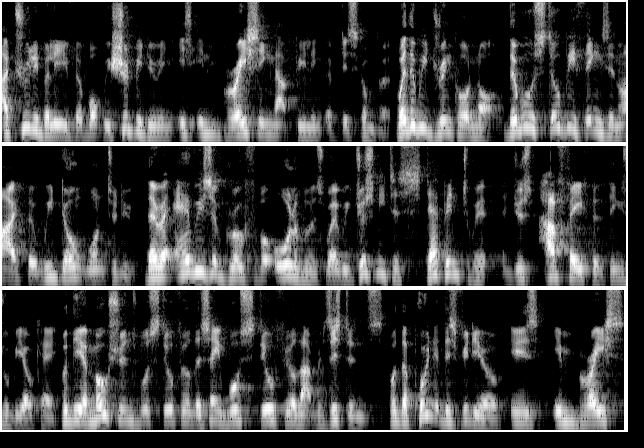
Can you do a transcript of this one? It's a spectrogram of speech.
I truly believe that what we should be doing is embracing that feeling of discomfort. Whether we drink or not, there will still be things in life that we don't want to do. There are areas of growth for all of us where we just need to step into it and just have faith that things will be okay. But the emotions will still feel the same. We'll still feel that resistance. But the point of this video is embrace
